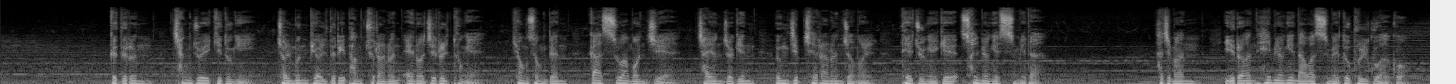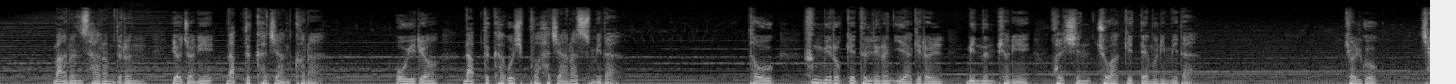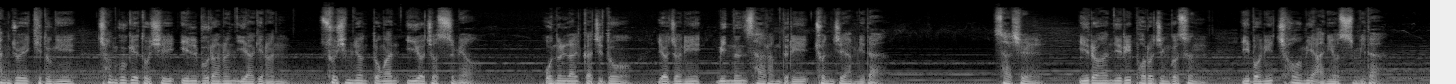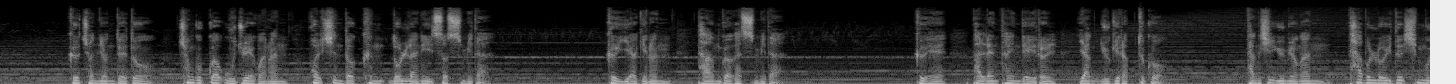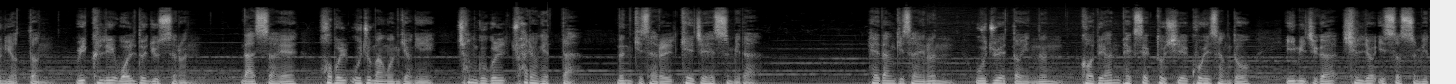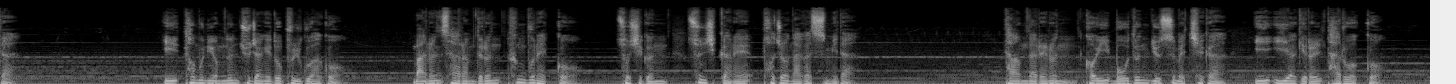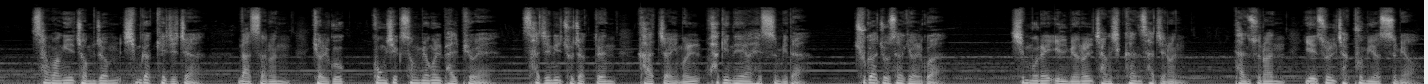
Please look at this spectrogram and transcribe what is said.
그들은 창조의 기둥이 젊은 별들이 방출하는 에너지를 통해 형성된 가스와 먼지의 자연적인 응집체라는 점을 대중에게 설명했습니다. 하지만 이러한 해명이 나왔음에도 불구하고 많은 사람들은 여전히 납득하지 않거나 오히려 납득하고 싶어 하지 않았습니다. 더욱 흥미롭게 들리는 이야기를 믿는 편이 훨씬 좋았기 때문입니다. 결국 창조의 기둥이 천국의 도시 일부라는 이야기는 수십 년 동안 이어졌으며 오늘날까지도 여전히 믿는 사람들이 존재합니다. 사실 이러한 일이 벌어진 것은 이번이 처음이 아니었습니다. 그 전년도에도 천국과 우주에 관한 훨씬 더 큰 논란이 있었습니다. 그 이야기는 다음과 같습니다. 그해 발렌타인데이를 약 6일 앞두고 당시 유명한 타블로이드 신문이었던 위클리 월드 뉴스는 나사의 허블 우주망원경이 천국을 촬영했다는 기사를 게재했습니다. 해당 기사에는 우주에 떠 있는 거대한 백색 도시의 고해상도 이미지가 실려 있었습니다. 이 터무니없는 주장에도 불구하고 많은 사람들은 흥분했고 소식은 순식간에 퍼져 나갔습니다. 다음 날에는 거의 모든 뉴스 매체가 이 이야기를 다루었고 상황이 점점 심각해지자 나사는 결국 공식 성명을 발표해 사진이 조작된 가짜임을 확인해야 했습니다. 추가 조사 결과 신문의 일면을 장식한 사진은 단순한 예술 작품이었으며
